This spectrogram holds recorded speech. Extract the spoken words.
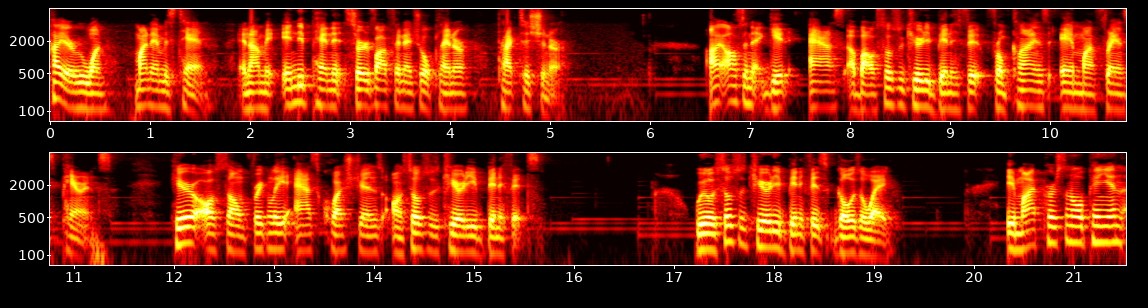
Hi everyone, my name is Tan, and I'm an independent certified financial planner practitioner. I often get asked about Social Security benefit from clients and my friends' parents. Here are some frequently asked questions on Social Security benefits. Will Social Security benefits goes away? In my personal opinion,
